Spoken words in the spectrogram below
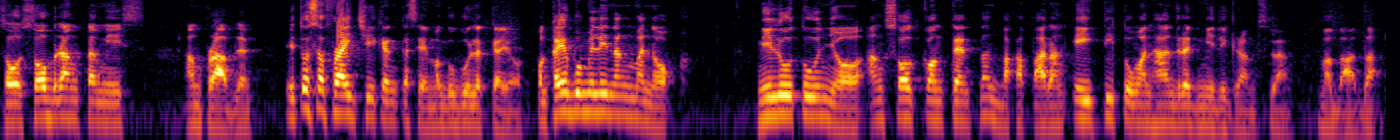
So, sobrang tamis ang problem. Ito sa fried chicken kasi, magugulat kayo. Pag kayo bumili ng manok, niluto nyo, ang salt content nun baka parang 80 to 100 milligrams lang. Mababa.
